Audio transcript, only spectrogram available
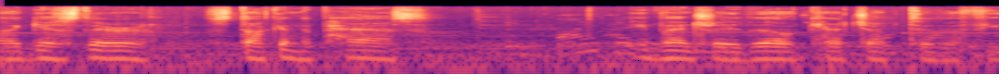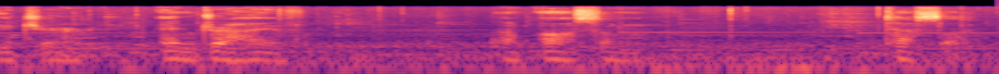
I guess they're stuck in the past. Eventually they'll catch up to the future and drive an awesome Tesla.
